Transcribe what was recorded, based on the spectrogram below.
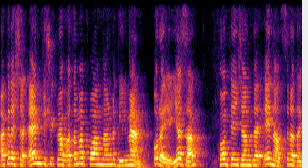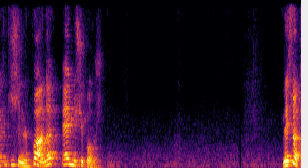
Arkadaşlar en düşük raf atama puanlarını bilmem. Oraya yazan kontenjanda en alt sıradaki kişinin puanı en düşük olur. Mesut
